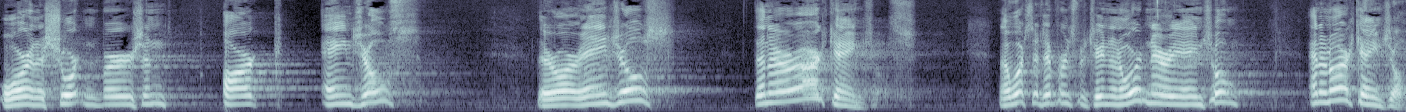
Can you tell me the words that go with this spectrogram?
or in a shortened version, archangels. There are angels, then there are archangels. Now, what's the difference between an ordinary angel and an archangel?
